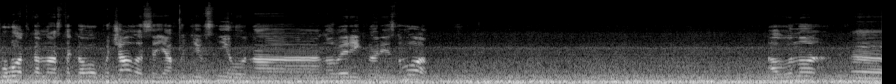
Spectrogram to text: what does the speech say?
Погодка в нас така почалася, я хотів снігу на Новий рік на Різдво. А воно, е,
